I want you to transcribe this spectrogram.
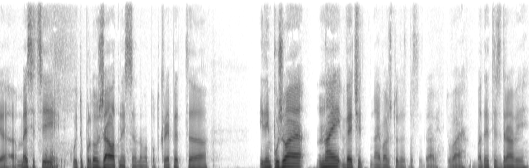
а, месеци, които продължават наистина да ме подкрепят а, и да им пожелая най-вече, най-важното е да, да са здрави. Това е. Бъдете здрави,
